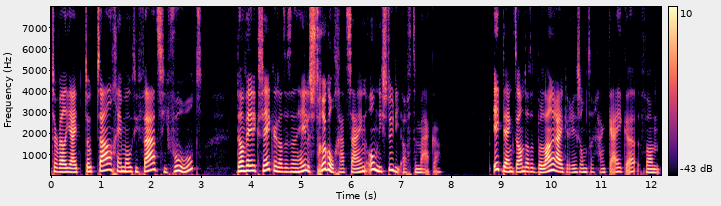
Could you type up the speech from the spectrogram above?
terwijl jij totaal geen motivatie voelt, dan weet ik zeker dat het een hele struggle gaat zijn om die studie af te maken. Ik denk dan dat het belangrijker is om te gaan kijken van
